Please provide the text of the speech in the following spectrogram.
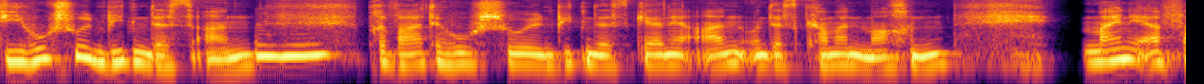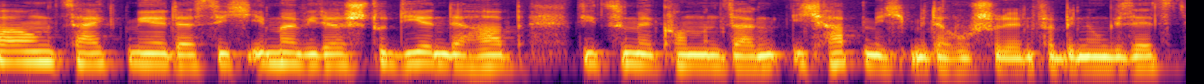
Die Hochschulen bieten das an. Mhm. Private Hochschulen bieten das gerne an und das kann man machen. Meine Erfahrung zeigt mir, dass ich immer wieder Studierende habe, die zu mir kommen und sagen, ich habe mich mit der Hochschule in Verbindung gesetzt.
